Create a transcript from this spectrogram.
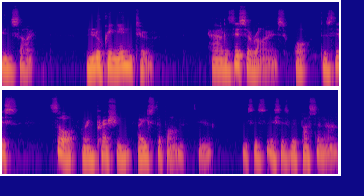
insight, looking into how does this arise? What does this thought or impression based upon? Yeah. This is this is vipassana,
